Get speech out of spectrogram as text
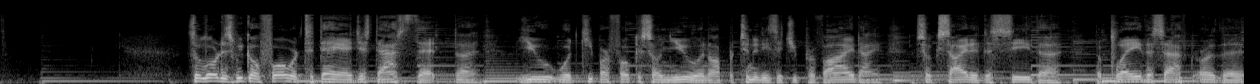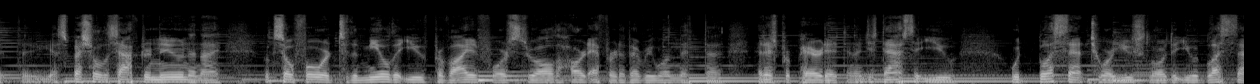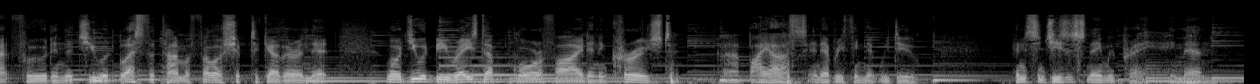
So, Lord, as we go forward today, I just ask that uh, you would keep our focus on you and opportunities that you provide. I'm so excited to see the, the play this after or the, the uh, special this afternoon, and I look so forward to the meal that you've provided for us through all the hard effort of everyone that uh, that has prepared it. And I just ask that you would bless that to our use, Lord, that you would bless that food, and that you would bless the time of fellowship together, and that Lord, you would be raised up, glorified, and encouraged uh, by us in everything that we do. And it's in Jesus' name we pray. Amen.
